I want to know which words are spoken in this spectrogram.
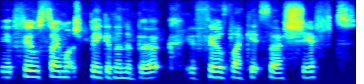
It feels so much bigger than a book. It feels like it's a shift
